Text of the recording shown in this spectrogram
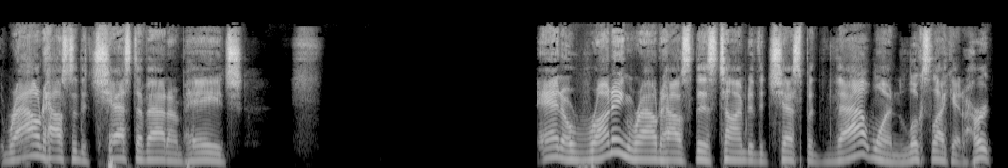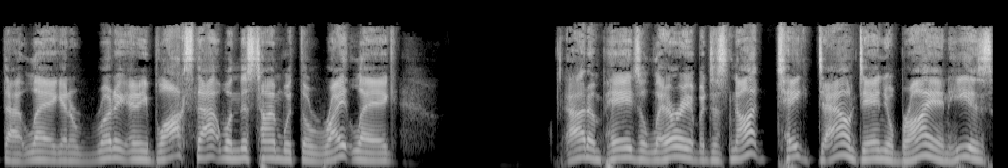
Roundhouse to the chest of Adam Page and a running roundhouse this time to the chest, but that one looks like it hurt that leg and a running and he blocks that one this time with the right leg. Adam Page a lariat, but does not take down Daniel Bryan. He is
